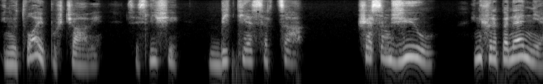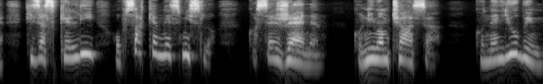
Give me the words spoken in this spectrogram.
In v tvoji puščavi se sliši bitje srca, še sem živ in hrepenenje, ki zaskeli ob vsakem nesmislu, ko se ženem, ko nimam časa, ko ne ljubim,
